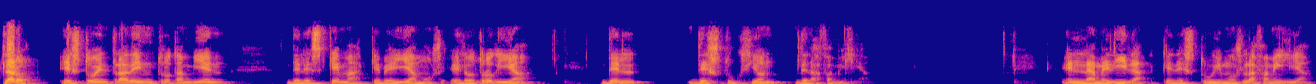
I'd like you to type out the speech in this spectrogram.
Claro, esto entra dentro también del esquema que veíamos el otro día de destrucción de la familia. En la medida que destruimos la familia,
